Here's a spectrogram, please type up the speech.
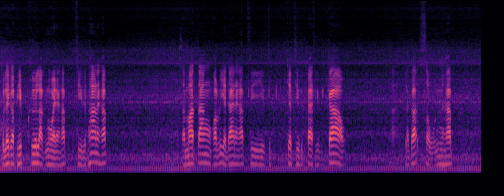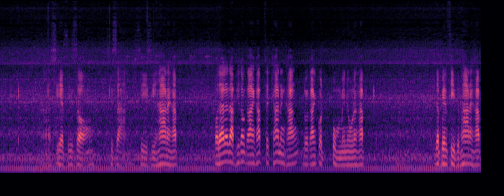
ตัวเลขกระพริบคือหลักหน่วยนะครับ 45 นะครับ สามารถตั้งความละเอียดได้นะครับ 47 48 49 แล้วก็ 0 นะครับ 41 42 43 4 45 นะครับ พอได้ระดับที่ต้องการครับเซตค่าหนึ่งครั้ง โดยการกดปุ่มเมนูนะครับ จะเป็น 45 นะครับ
